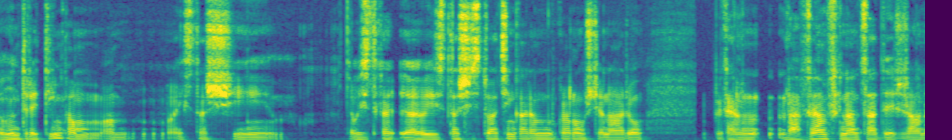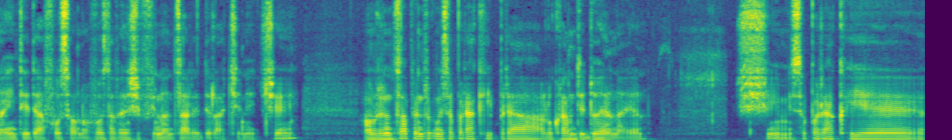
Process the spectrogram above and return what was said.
între timp am, am a existat și au existat, au existat și situații în care am lucrat la un scenariu pe care l-aveam finanțat deja înainte de a fost sau nu a fost, aveam și finanțare de la CNC. Am renunțat pentru că mi se părea că e prea, lucram de 2 ani la el și mi se părea că e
